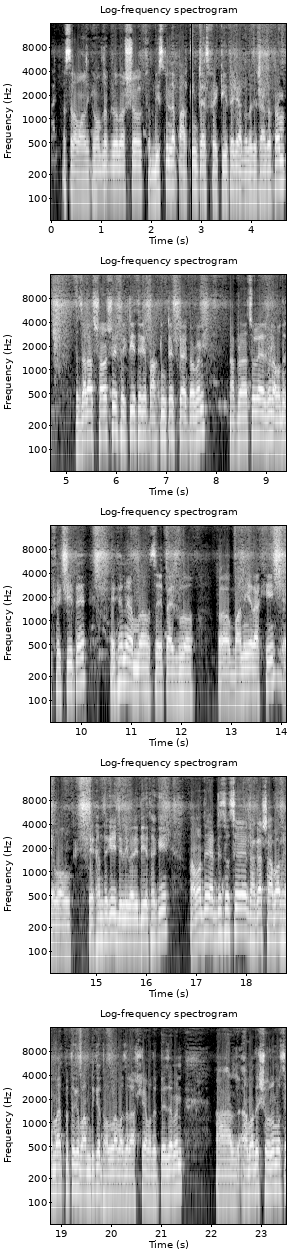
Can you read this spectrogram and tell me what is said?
আসসালামু আলাইকুম আপনার প্রিয় দর্শক বিসমিল্লা পার্কিং টাইস ফ্যাক্টরি থেকে আপনাদেরকে স্বাগতম। যারা সরাসরি ফ্যাক্টরি থেকে পার্কিং টাইস ক্রয় করবেন, আপনারা চলে আসবেন আমাদের ফ্যাক্টরিতে। এখানে আমরা হচ্ছে টাইসগুলো বানিয়ে রাখি এবং এখান থেকেই ডেলিভারি দিয়ে থাকি। আমাদের অ্যাড্রেস হচ্ছে ঢাকা সাভার হেমায়তপুর থেকে বাম দিকে ধল্লা বাজার আসলে আমাদের পেয়ে যাবেন। আর আমাদের শোরুম হচ্ছে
